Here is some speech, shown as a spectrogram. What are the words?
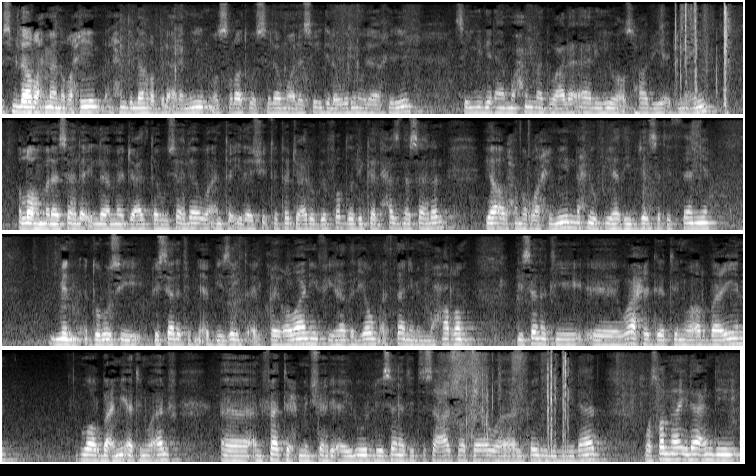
بسم الله الرحمن الرحيم. الحمد لله رب العالمين والصلاة والسلام على سيد الأولين والآخرين سيدنا محمد وعلى آله وأصحابه أجمعين. اللهم لا سهل إلا ما جعلته سهلا وأنت إذا شئت تجعل بفضلك الحزن سهلا. يا أرحم الراحمين. نحن في هذه الجلسة الثانية من دروس رسالة ابن أبي زيد القيرواني في هذا اليوم الثاني من محرم لسنة آه، واحدة وأربعين وأربعمائة وألف آه، الفاتح من شهر أيلول لسنة تسع عشرة وألفين للميلاد. وصلنا إلى عند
